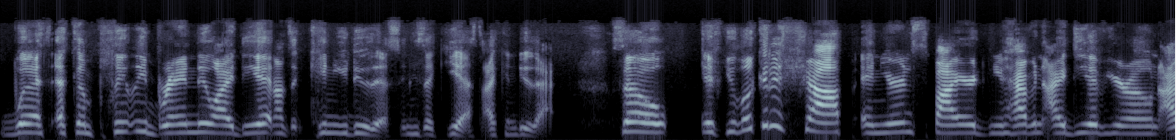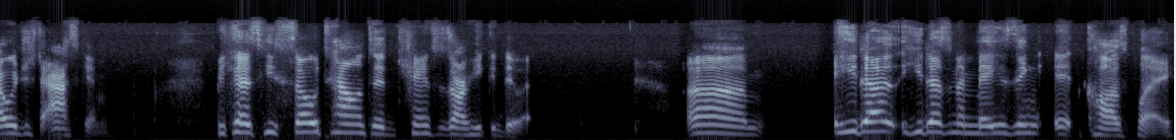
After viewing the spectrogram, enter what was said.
with a completely brand new idea and I was like, Can you do this? And he's like, Yes, I can do that. So if you look at his shop and you're inspired and you have an idea of your own, I would just ask him because he's so talented. Chances are he could do it. Um, he does. He does an amazing it cosplay.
